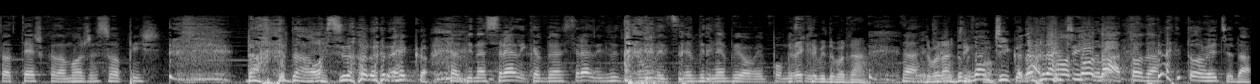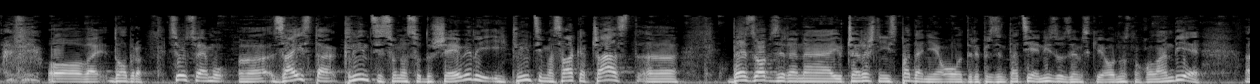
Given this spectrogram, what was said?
to teško da može se opiše. Da, da, ovo si dobro rekao. Kad bi nas sreli, kad bi nas sreli ljudi na ulici, ne bi, ne bi ovaj pomislili. Rekli bi dobar dan. Da. Dobar dan, Dobar Čiko. dan, Čiko. Da, dobar dan, to- Čiko, to da, to da. to već je, da. Ovaj, dobro, sve u svemu, uh, zaista klinci su nas oduševili i klincima svaka čast, uh, bez obzira na jučerašnje ispadanje od reprezentacije nizozemske, odnosno Holandije, uh,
